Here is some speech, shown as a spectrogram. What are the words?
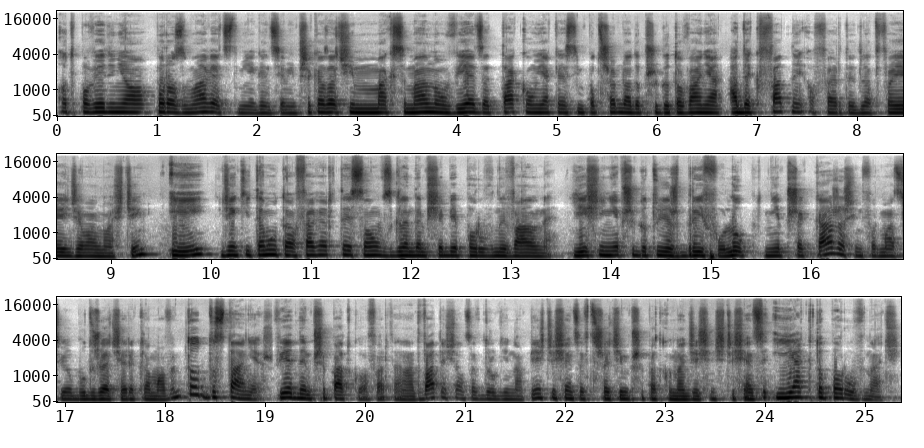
odpowiednio porozmawiać z tymi agencjami, przekazać im maksymalną wiedzę, taką, jaka jest im potrzebna do przygotowania adekwatnej oferty dla Twojej działalności, i dzięki temu te oferty są względem siebie porównywalne. Jeśli nie przygotujesz briefu lub nie przekażesz informacji o budżecie reklamowym, to dostaniesz w jednym przypadku ofertę na 2000, w drugim na 5000, w trzecim przypadku na 10 tysięcy. I jak to porównać?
